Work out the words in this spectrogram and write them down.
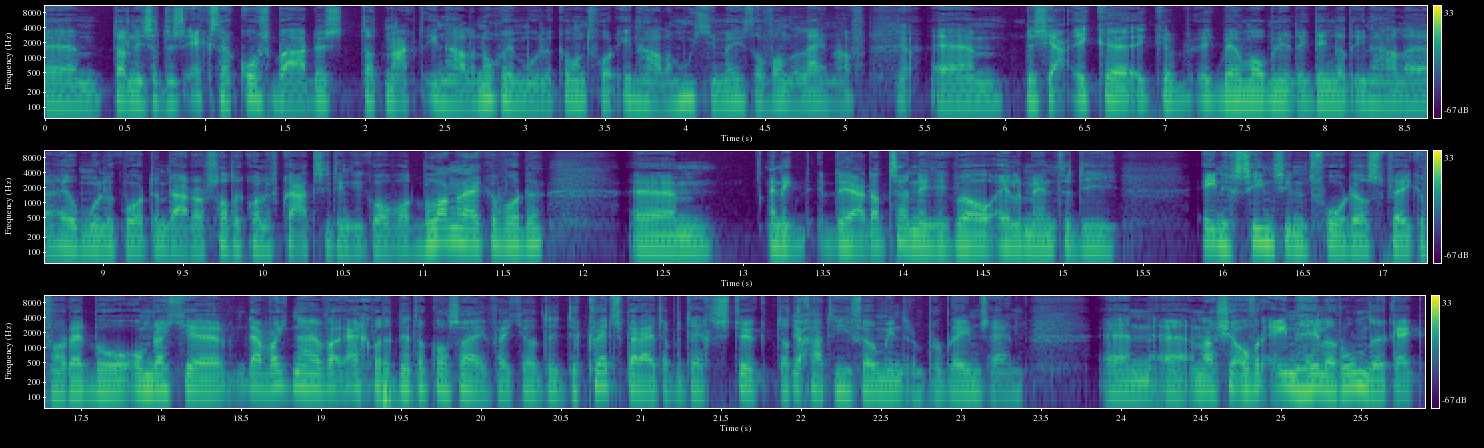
Um, dan is dat dus extra kostbaar. Dus dat maakt inhalen nog weer moeilijker. Want voor inhalen moet je meestal van de lijn af. Ja. Um, dus ja, ik, uh, ik, ik ben wel benieuwd. Ik denk dat inhalen heel moeilijk wordt. En daardoor zal de kwalificatie denk ik wel wat belangrijker worden. Um, en ik, ja, dat zijn denk ik wel elementen die enigszins in het voordeel spreken van Red Bull. Omdat je, nou, wat, nou, eigenlijk wat ik net ook al zei, weet je, de, de kwetsbaarheid op het rechte stuk, dat Ja. gaat hier veel minder een probleem zijn. En, uh, en als je over één hele ronde, kijk,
